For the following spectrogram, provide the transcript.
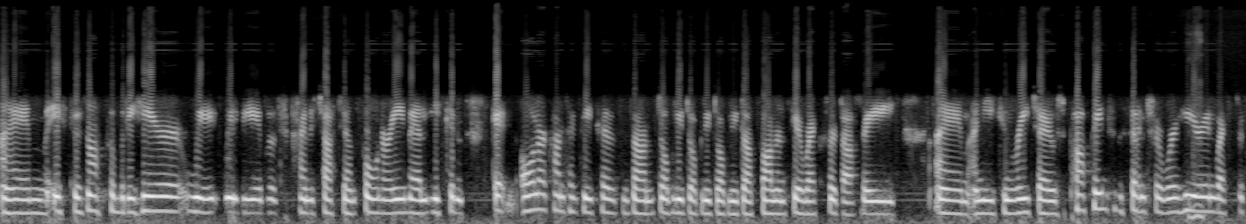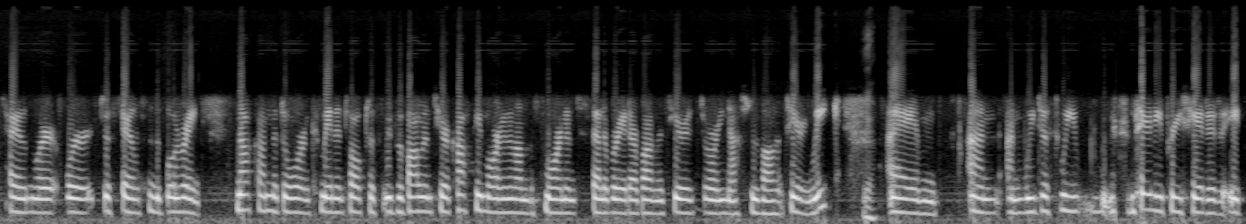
Um, if there's not somebody here, we, we'll be able to kind of chat to you on phone or email. You can get all our contact details is on www.volunteerwexford.ie um, and you can reach out. Pop into the centre. We're here in Wexford Town. We're, we're just down from the bull ring. Knock on the door and come in and talk to us. We have a volunteer coffee morning on this morning to celebrate our volunteers during National Volunteering Week. Yeah. Um, and and we just we, we sincerely appreciated it. it.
